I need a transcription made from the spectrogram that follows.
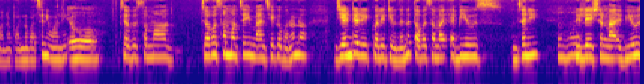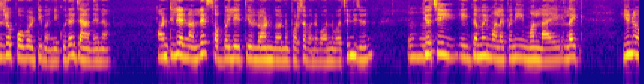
भनेर भन्नुभएको छ नि उहाँले। जबसम्म जबसम्म चाहिँ मान्छेको भनौँ न जेन्डर इक्वालिटी हुँदैन तबसम्म एब्युज हुन्छ नि। रिलेसनमा एब्युज र पोभर्टी भन्ने कुरा जाँदैन। अन्टिले ननले सबैले त्यो लर्न गर्नुपर्छ भनेर भन्नुभएको छ नि जुन। त्यो चाहिँ एकदमै मलाई पनि मन लाग्यो लाइक यु नो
